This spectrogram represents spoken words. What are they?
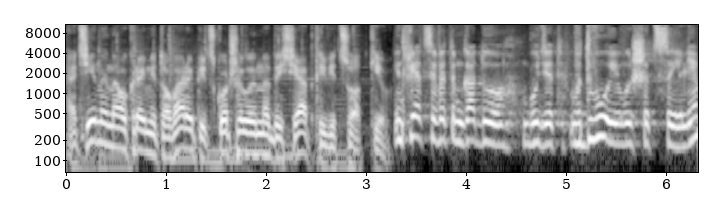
а ціни на окремі товари підскочили на десятки відсотків. Инфляция в этом году будет вдвое выше цели.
